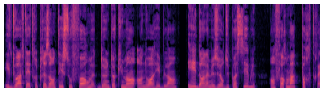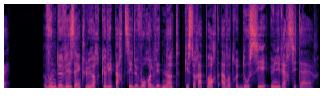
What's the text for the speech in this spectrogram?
Ils doivent être présentés sous forme d'un document en noir et blanc et, dans la mesure du possible, en format portrait. Vous ne devez inclure que les parties de vos relevés de notes qui se rapportent à votre dossier universitaire.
